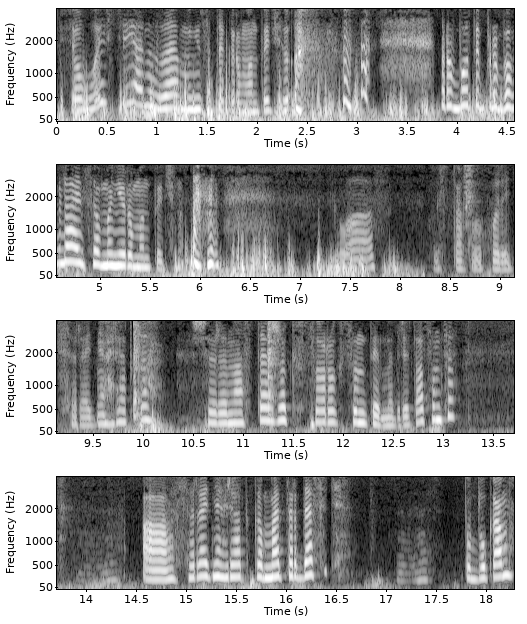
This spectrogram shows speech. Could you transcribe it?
все в листі, я не знаю, мені це так романтично. Роботи прибавляються, а мені романтично. Клас. Ось так виходить середня грядка. Ширина стежок 40 см. Та сонце? А середня грядка метр десять? По бокам?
